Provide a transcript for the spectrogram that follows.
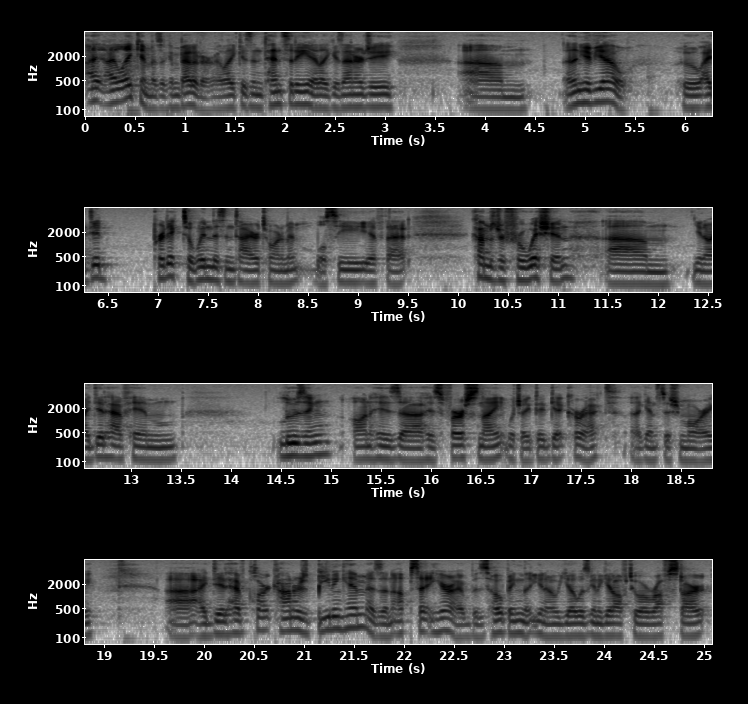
I, I, like him as a competitor. I like his intensity. I like his energy. Um, and then you have Yo, who I did predict to win this entire tournament. We'll see if that comes to fruition. Um, you know, I did have him losing on his uh, his first night, which I did get correct against Ishimori. Uh, I did have Clark Connors beating him as an upset here. I was hoping that you know Yo was going to get off to a rough start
